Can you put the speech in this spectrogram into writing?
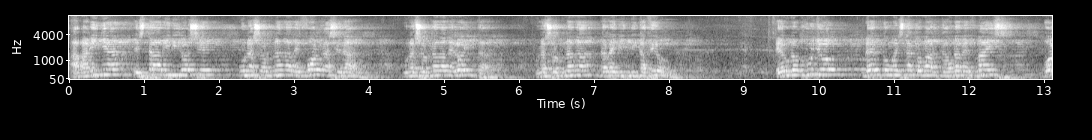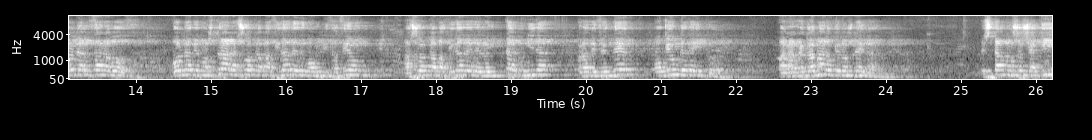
A Mariña está a vivir hoxe unha xornada de folga xeral, unha xornada de loita, unha xornada de reivindicación. É un orgullo ver como esta comarca, unha vez máis, volve a alzar a voz, volve a demostrar a súa capacidade de movilización, a súa capacidade de loitar unida para defender o que é un dereito, para reclamar o que nos negan. Estamos hoxe aquí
